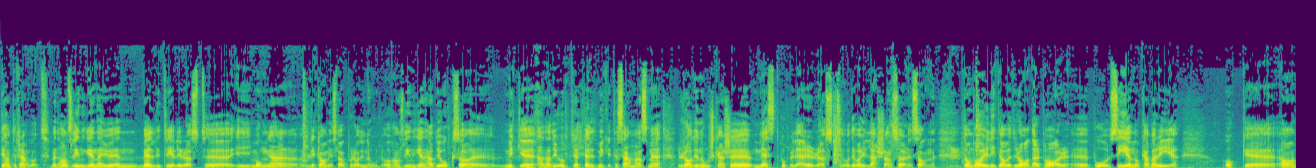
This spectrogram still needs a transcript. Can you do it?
Det har inte framgått. Men Hans Lindgren är ju en väldigt trevlig röst eh, i många reklaminslag på Radio Nord. Och Hans Lindgren hade ju också eh, mycket, han hade ju uppträtt väldigt mycket tillsammans med Radio Nords kanske mest populära röst. Och det var ju Larsan Sörensson. De var ju lite av ett radarpar eh, på scen och kabaré. Och eh, ja,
